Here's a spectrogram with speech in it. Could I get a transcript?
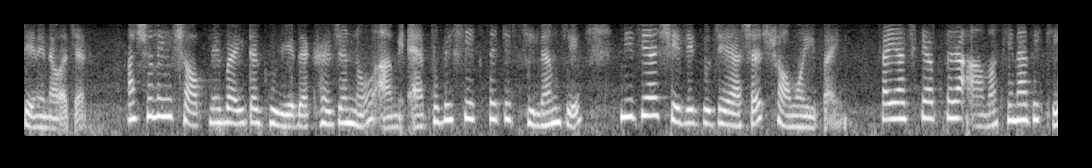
জেনে নেওয়া যাক। আসলে এই স্বপ্নের বাড়িটা ঘুরিয়ে দেখার জন্য আমি এত বেশি এক্সাইটেড ছিলাম যে নিজে আর সেজে গুজে আসার সময়ই পাইনি। তাই আজকে আপনারা আমাকে না দেখে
